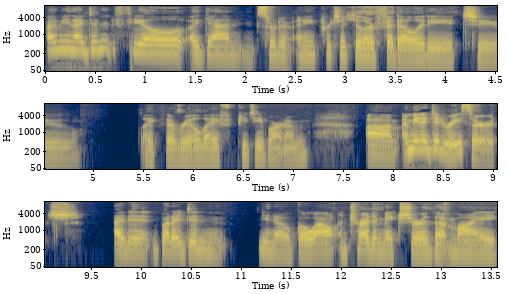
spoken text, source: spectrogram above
I mean, I didn't feel, again, sort of any particular fidelity to like the real life P.T. Barnum. Um, I mean, I did research. I didn't, but I didn't, you know, go out and try to make sure that my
